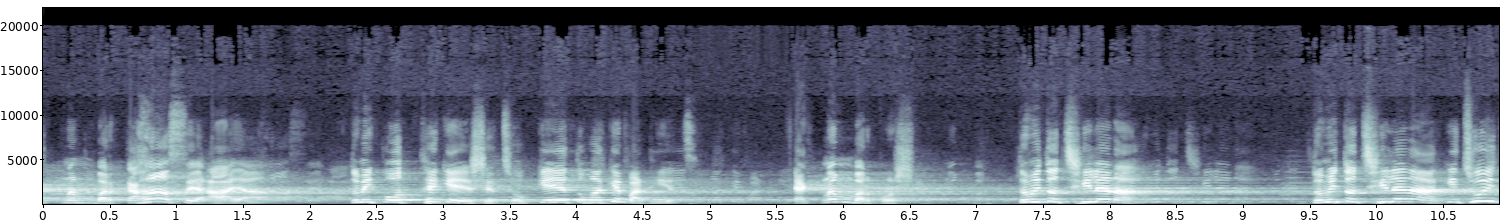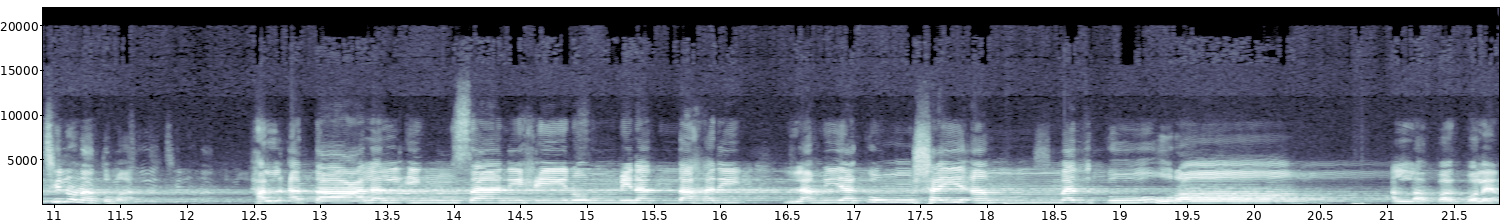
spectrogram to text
এক নম্বর, কাহা সে আয়া? তুমি থেকে এসেছ? কে তোমাকে পাঠিয়েছে? এক নম্বর প্রশ্ন, তুমি তো ছিলে না। তুমি তো ছিলে না, কিছুই ছিল না তোমার। হাল আতা আলাল ইনসানি হিনুম মিনাদ দাহরি, লাম ইয়াকুন শাইআম মাযকুরা। আল্লাহ পাক বলেন,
